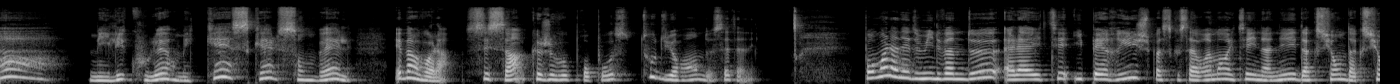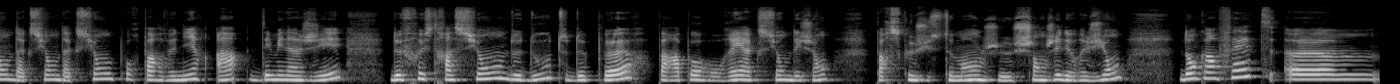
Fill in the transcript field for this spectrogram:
oh, mais les couleurs, mais qu'est-ce qu'elles sont belles! Eh ben voilà, c'est ça que je vous propose tout durant de cette année. Pour moi, l'année 2022, elle a été hyper riche parce que ça a vraiment été une année d'action, d'action, d'action, d'action pour parvenir à déménager, de frustration, de doute, de peur par rapport aux réactions des gens parce que justement je changeais de région. Donc en fait, euh,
